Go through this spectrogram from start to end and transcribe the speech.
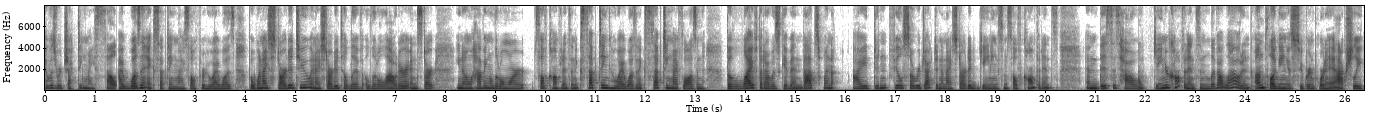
I was rejecting myself. I wasn't accepting myself for who I was. But when I started to, and I started to live a little louder and start, you know, having a little more self confidence and accepting who I was and accepting my flaws and the life that I was given, that's when I didn't feel so rejected and I started gaining some self confidence. And this is how gain your confidence and live out loud. And unplugging is super important. And actually,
